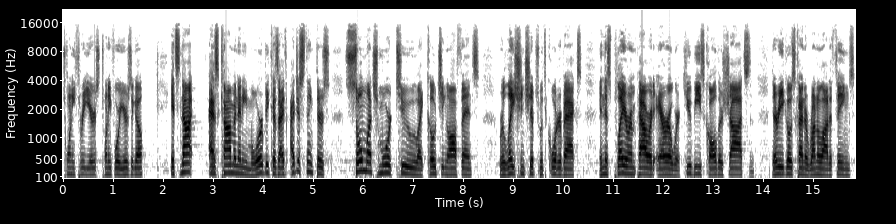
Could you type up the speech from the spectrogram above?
23 years, 24 years ago. It's not as common anymore because I, I just think there's so much more to like coaching offense, relationships with quarterbacks in this player empowered era where QBs call their shots and their egos kind of run a lot of things.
